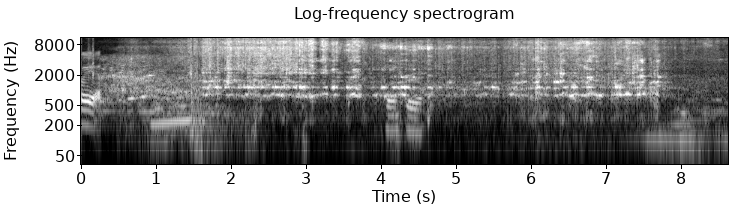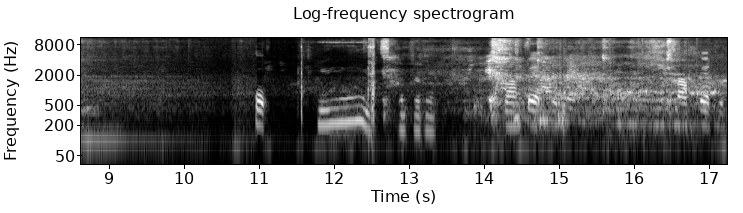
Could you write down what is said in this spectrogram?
แปดสามแปดหกอืมสามแปดครับสามแปดหกสามแปดหก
